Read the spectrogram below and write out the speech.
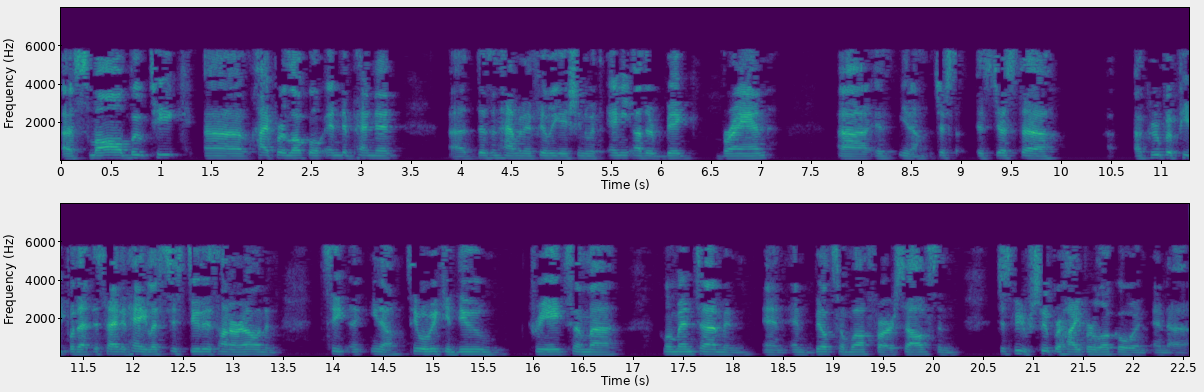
a small boutique, uh, hyper local independent, uh, doesn't have an affiliation with any other big brand. Uh, is, you know, just, it's just a, a group of people that decided, Hey, let's just do this on our own and see, you know, see what we can do, create some, uh, momentum and, and, and build some wealth for ourselves and just be super hyper local and, and, uh,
